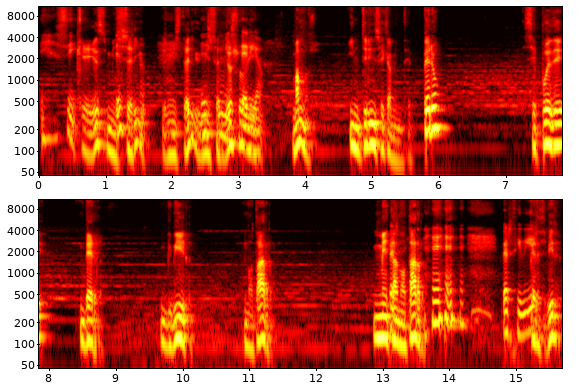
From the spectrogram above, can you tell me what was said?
Eh, Sí. Que es misterio. Es, misterio y es misterioso. y- vamos, intrínsecamente. Pero se puede ver, vivir, notar, metanotar, Percibir. percibir.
